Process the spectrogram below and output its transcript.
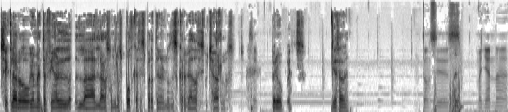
Sí, claro, obviamente al final la, la- la razón de los podcasts es para tenerlos descargados y escucharlos. Sí. Pero pues, ya saben. Entonces, mañana,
